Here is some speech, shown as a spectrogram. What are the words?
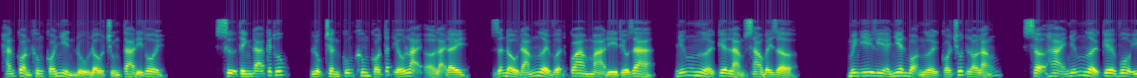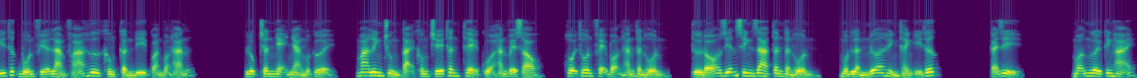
hắn còn không có nhìn đủ đâu chúng ta đi thôi. Sự tình đã kết thúc lục trần cũng không có tất yếu lại ở lại đây, dẫn đầu đám người vượt qua mà đi thiếu ra những người kia làm sao bây giờ? Minh y dĩ nhiên bọn người có chút lo lắng, sợ hãi những người kia vô ý thức bốn phía làm phá hư không cần đi quản bọn hắn. Lục trần nhẹ nhàng một cười, ma linh trùng tại khống chế thân thể của hắn về sau, hội thôn phệ bọn hắn thần hồn, từ đó diễn sinh ra tân thần hồn, một lần nữa hình thành ý thức. Cái gì? Mọi người kinh hãi,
